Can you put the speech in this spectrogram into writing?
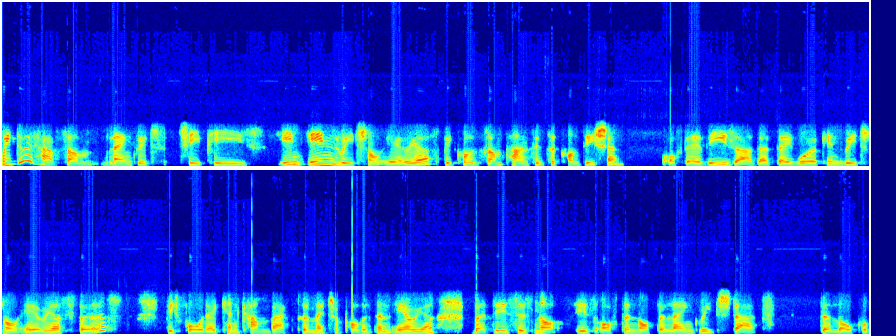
We do have some language GPs in, in regional areas because sometimes it's a condition of their visa that they work in regional areas first. before they can come back to a metropolitan area. But this is not is often not the language that the local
